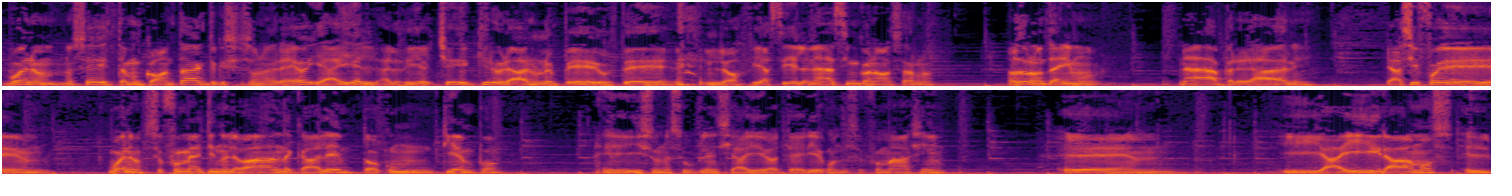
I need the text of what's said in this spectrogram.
bueno, no sé, estamos en contacto, qué sé yo, nos agregó y ahí a los días, che, quiero grabar un EP de ustedes en Lofi, así de la nada, sin conocernos. Nosotros no teníamos nada para grabar y así fue, bueno, se fue metiendo en la banda, Caleb, tocó un tiempo, eh, hizo una suplencia ahí de batería cuando se fue Machine. Eh, y ahí grabamos el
